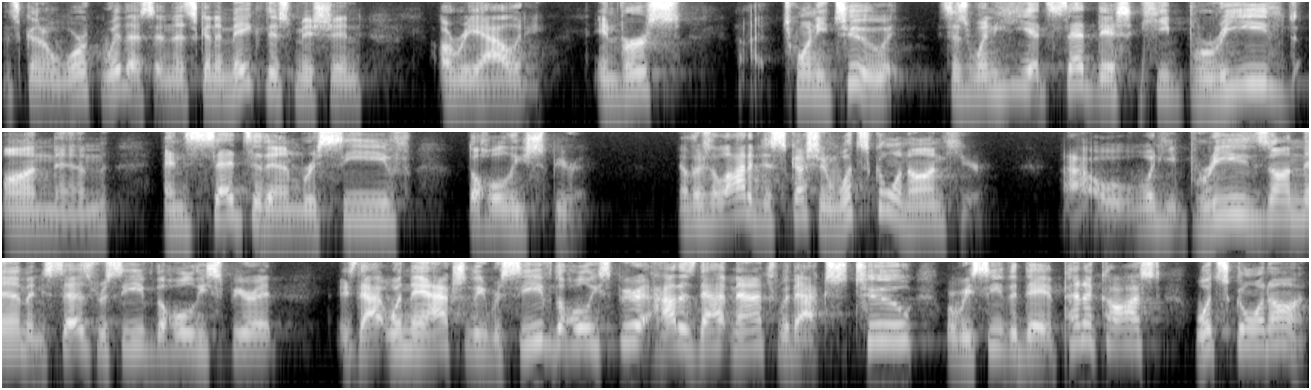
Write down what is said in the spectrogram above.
that's going to work with us and that's going to make this mission a reality. In verse uh, 22, it says, When he had said this, he breathed on them and said to them, Receive the Holy Spirit. Now, there's a lot of discussion. What's going on here? Uh, when he breathes on them and he says, receive the Holy Spirit, is that when they actually receive the Holy Spirit? How does that match with Acts 2, where we see the day of Pentecost? What's going on?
